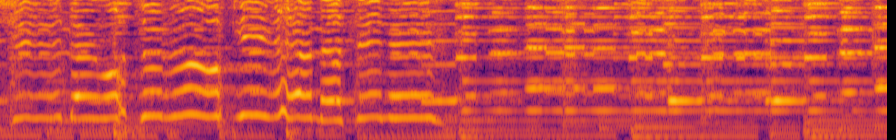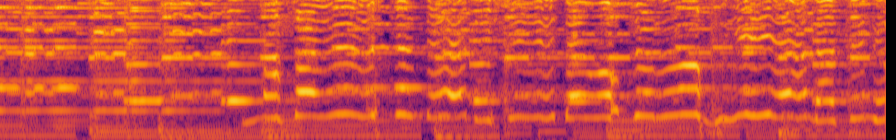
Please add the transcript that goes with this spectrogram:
Şeyden oturup yiyemezsini Masa üstünde bir şeyden oturup yiyemezsini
